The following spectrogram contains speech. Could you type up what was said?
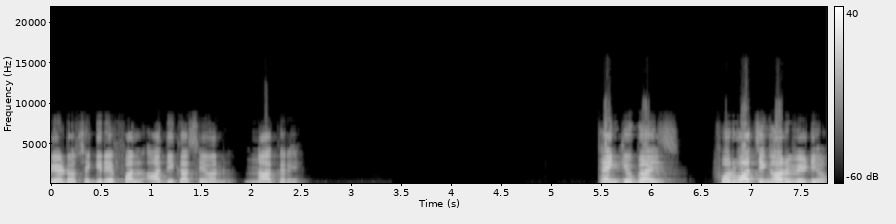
पेड़ों से गिरे फल आदि का सेवन ना करें। Thank you guys for watching our video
